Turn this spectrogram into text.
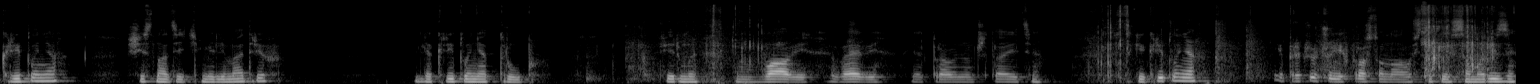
кріплення 16 мм для кріплення труб фірми Ваві, Веві, як правильно читається. Такі кріплення. І прикручую їх просто на ось такі саморізи,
